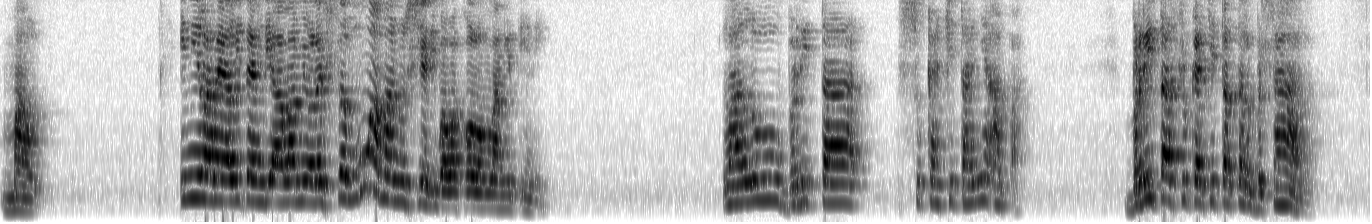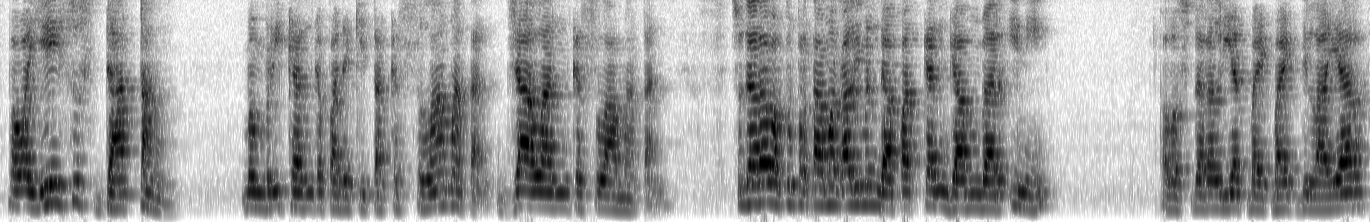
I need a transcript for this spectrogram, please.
maut. Inilah realita yang dialami oleh semua manusia di bawah kolong langit ini. Lalu berita sukacitanya apa? Berita sukacita terbesar bahwa Yesus datang memberikan kepada kita keselamatan, jalan keselamatan. Saudara, waktu pertama kali mendapatkan gambar ini, kalau saudara lihat baik-baik di layar,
